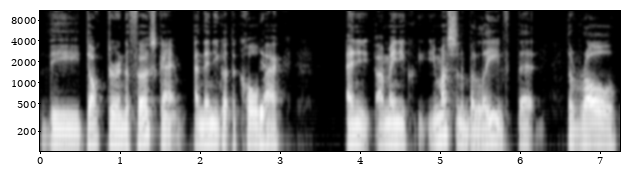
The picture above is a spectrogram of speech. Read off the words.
the doctor in the first game, and then you got the call Yeah. back, and you, I mean, you you mustn't have believed that the role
